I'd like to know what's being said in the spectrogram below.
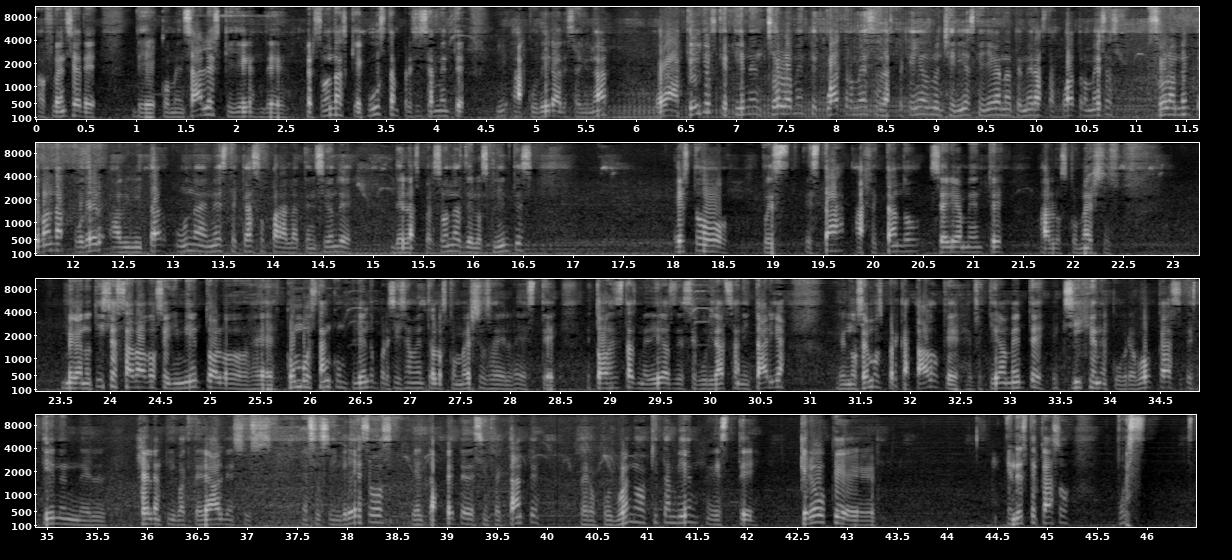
afluencia de, de, comensales, que llegan de personas que gustan precisamente acudir a desayunar, o aquellos que tienen solamente cuatro meses, las pequeñas loncherías que llegan a tener hasta cuatro meses, solamente van a poder habilitar una, en este caso, para la atención de, de las personas, de los clientes. Esto pues está afectando seriamente a los comercios. Mega Noticias ha dado seguimiento a lo, eh, cómo están cumpliendo precisamente los comercios este, todas estas medidas de seguridad sanitaria. Eh, nos hemos percatado que efectivamente exigen el cubrebocas, tienen el gel antibacterial en sus, en sus ingresos, el tapete desinfectante, pero pues bueno, aquí también este, creo que en este caso pues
